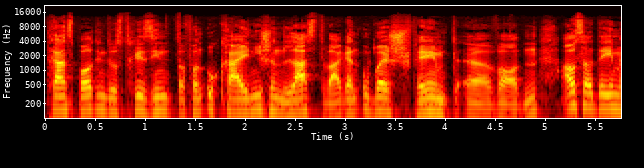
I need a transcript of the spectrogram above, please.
Transportindustrie sind von ukrainischen Lastwagen überschwemmt äh, worden. Außerdem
